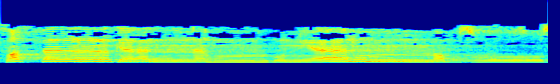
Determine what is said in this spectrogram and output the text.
صفا كأنهم بنيان مرصوص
